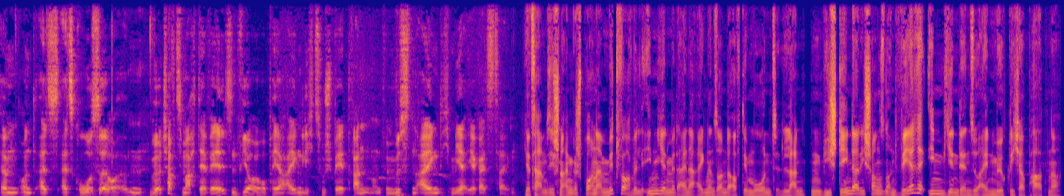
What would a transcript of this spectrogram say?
Ähm, und als, als große ähm, Wirtschaftsmacht der Welt sind wir Europäer eigentlich zu spät dran und wir müssten eigentlich mehr Ehrgeiz zeigen. Jetzt haben Sie schon angesprochen, am Mittwoch will Indien mit einer eigenen Sonde auf dem Mond landen. Wie stehen da die Chancen und wäre Indien denn so ein möglicher Partner?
